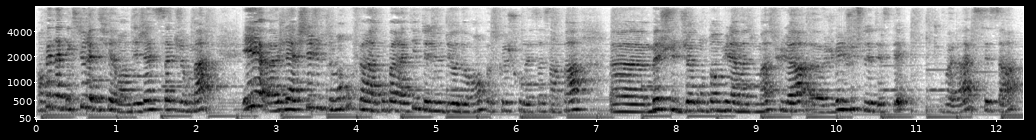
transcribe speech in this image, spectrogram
En fait la texture est différente, déjà c'est ça que je remarque. Et euh, je l'ai acheté justement pour faire un comparatif des deux déodorants parce que je trouvais ça sympa. Euh, mais je suis déjà contente du Mazuma, celui-là je vais juste le tester. Voilà, c'est ça.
